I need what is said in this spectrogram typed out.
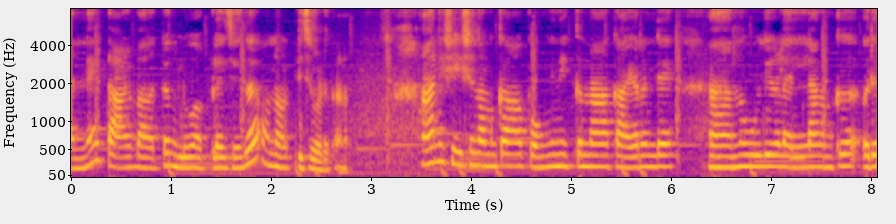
തന്നെ താഴ്ഭാഗത്തും ഗ്ലൂ അപ്ലൈ ചെയ്ത് ഒന്ന് ഒട്ടിച്ചു കൊടുക്കണം. അതിനുശേഷം നമുക്ക് ആ പൊങ്ങി നിൽക്കുന്ന ആ കയറിന്റെ നൂലുകളെല്ലാം നമുക്ക് ഒരു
